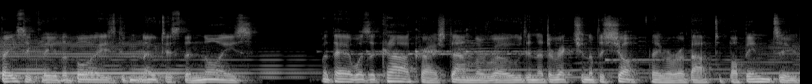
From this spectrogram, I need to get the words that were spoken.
Basically, the boys didn't notice the noise, but there was a car crash down the road in the direction of the shop they were about to pop into,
